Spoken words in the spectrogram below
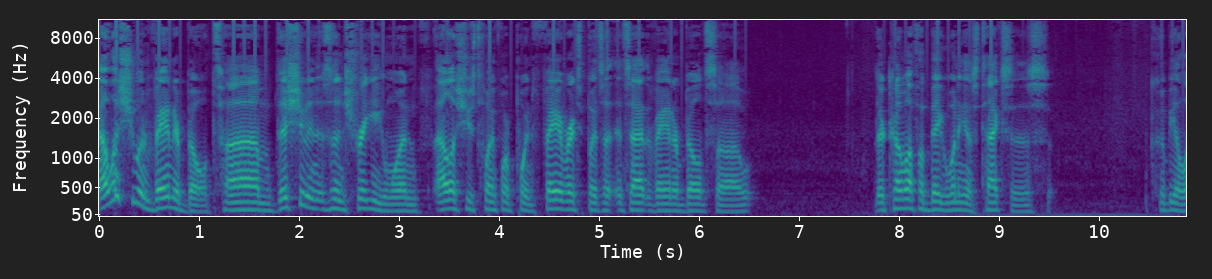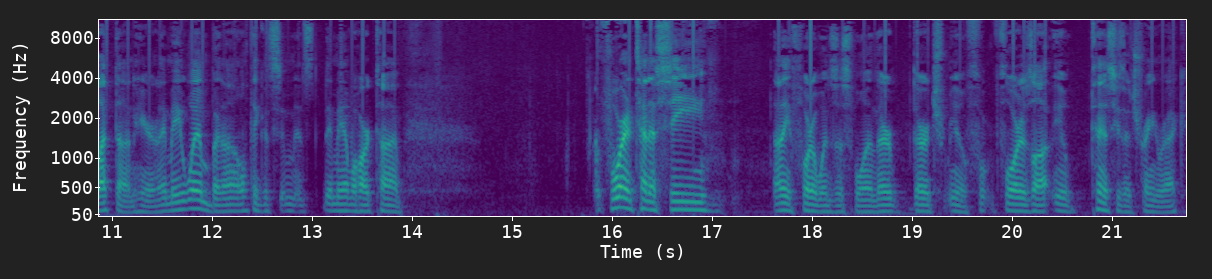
LSU and Vanderbilt. Um, this is an intriguing one. LSU's 24 point favorites, but it's, it's at Vanderbilt, so they're coming off a big win against Texas. Could be a letdown here. They may win, but I don't think it's, it's they may have a hard time. Four in Tennessee. I think Florida wins this one. They're they're you know Florida's you know Tennessee's a train wreck.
